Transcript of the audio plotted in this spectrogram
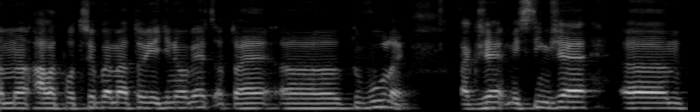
um, ale potřebujeme na to jedinou věc a to je uh, tu vůli. Takže myslím, že um,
